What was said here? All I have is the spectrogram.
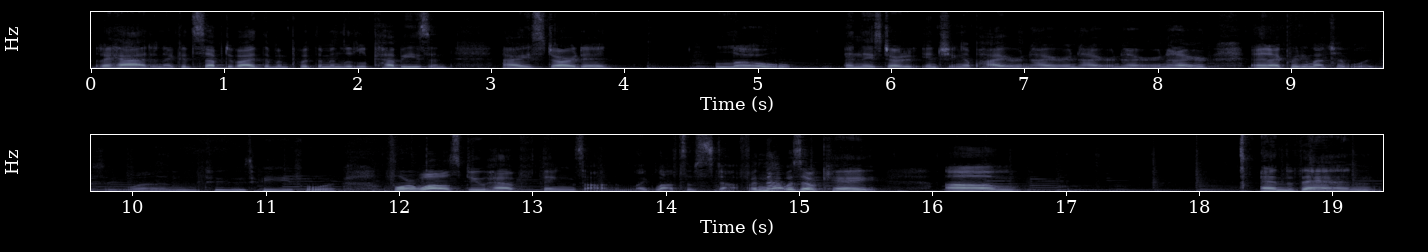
that I had and I could subdivide them and put them in little cubbies. And I started low and they started inching up higher and higher and higher and higher and higher. And I pretty much have like, see, one, two, three, four. Four walls do have things on them, like lots of stuff. And that was okay. Um, and then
